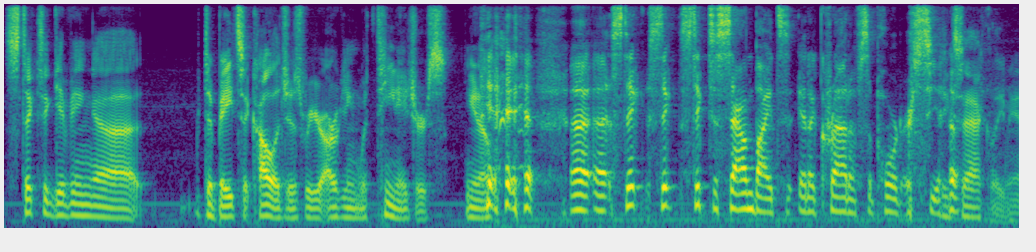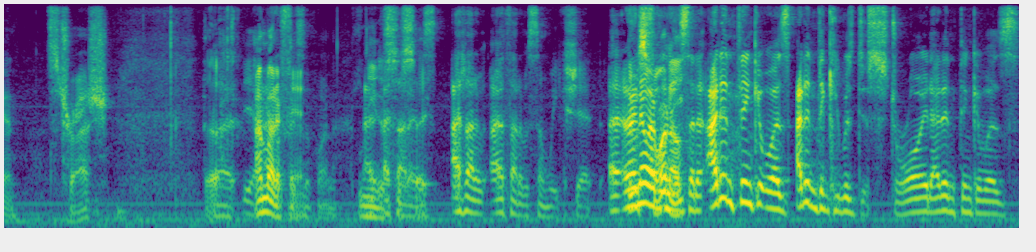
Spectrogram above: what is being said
stick to giving uh, debates at colleges where you're arguing with teenagers. You know, uh, uh, stick stick stick to sound bites in a crowd of supporters. You know? exactly, man. It's trash. But, yeah, I'm not I a fan. I, I thought it was. I thought it, I thought it was some weak shit. And I was know everyone else said it. I didn't think it was. I didn't think he was destroyed. I didn't think it was.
